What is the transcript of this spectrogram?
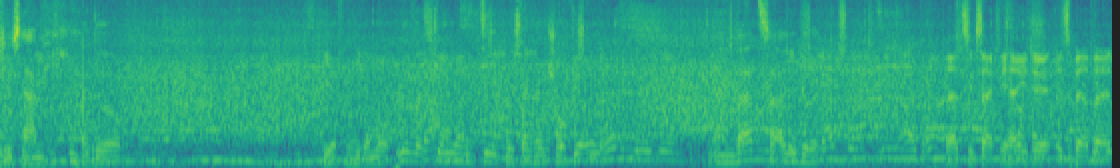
She's happy. public adore. Il offre évidemment l'ovation méritée pour sa grande championne. And that's how you do it. That's exactly how you do it, Isabel Bird.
